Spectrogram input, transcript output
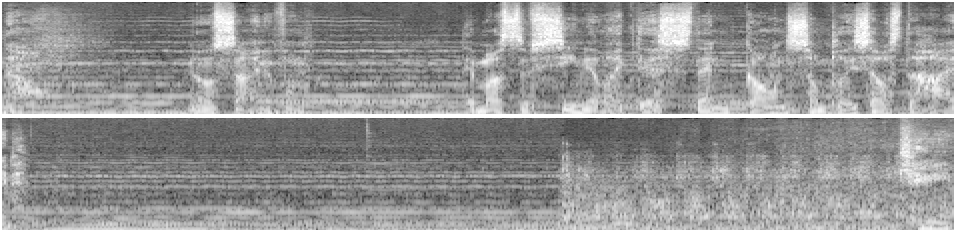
No. No sign of them. They must have seen it like this, then gone someplace else to hide. Kate.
